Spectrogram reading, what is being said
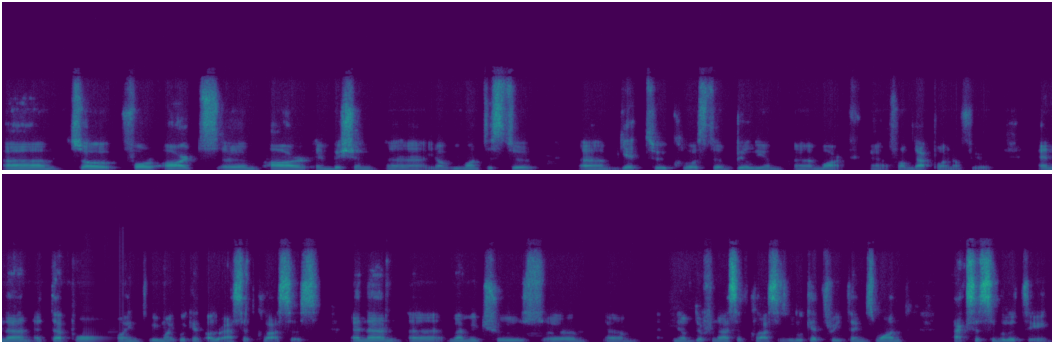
Um, so for art, um, our ambition, uh, you know, we want this to um, get to close to a billion uh, mark uh, from that point of view. And then at that point, we might look at other asset classes. And then uh, when we choose, um, um, you know, different asset classes, we look at three things. One, accessibility.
